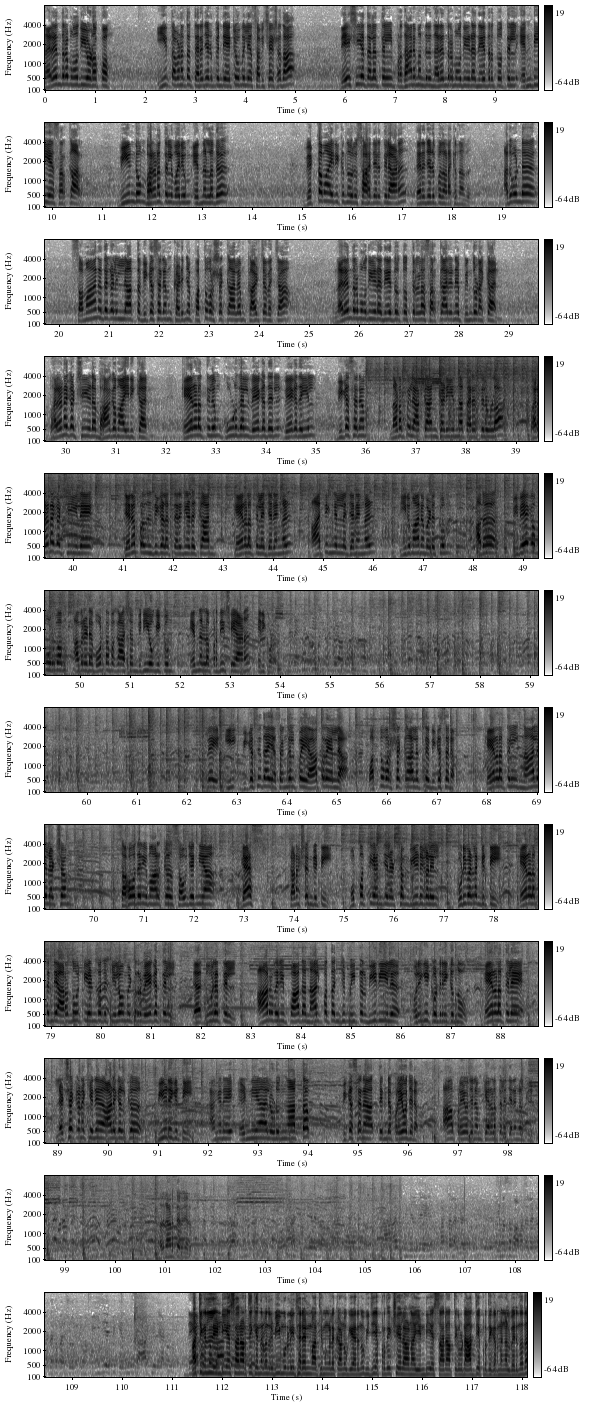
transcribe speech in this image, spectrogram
നരേന്ദ്രമോദിയോടൊപ്പം ഈ തവണത്തെ തെരഞ്ഞെടുപ്പിന്റെ ഏറ്റവും വലിയ സവിശേഷത ദേശീയ തലത്തിൽ പ്രധാനമന്ത്രി നരേന്ദ്രമോദിയുടെ നേതൃത്വത്തിൽ എൻ ഡി എ സർക്കാർ വീണ്ടും ഭരണത്തിൽ വരും എന്നുള്ളത് വ്യക്തമായിരിക്കുന്ന ഒരു സാഹചര്യത്തിലാണ് തെരഞ്ഞെടുപ്പ് നടക്കുന്നത്. അതുകൊണ്ട് സമാനതകളില്ലാത്ത വികസനം കഴിഞ്ഞ പത്ത് വർഷക്കാലം കാഴ്ചവെച്ച നരേന്ദ്രമോദിയുടെ നേതൃത്വത്തിലുള്ള സർക്കാരിനെ പിന്തുണയ്ക്കാൻ ഭരണകക്ഷിയുടെ ഭാഗമായിരിക്കാൻ കേരളത്തിലും കൂടുതൽ വേഗത വേഗതയിൽ വികസനം നടപ്പിലാക്കാൻ കഴിയുന്ന തരത്തിലുള്ള ഭരണകക്ഷിയിലെ ജനപ്രതിനിധികളെ തിരഞ്ഞെടുക്കാൻ കേരളത്തിലെ ജനങ്ങൾ ആറ്റിങ്ങലിലെ ജനങ്ങൾ തീരുമാനമെടുക്കും. അത് വിവേകപൂർവം അവരുടെ വോട്ടവകാശം വിനിയോഗിക്കും എന്നുള്ള പ്രതീക്ഷയാണ് എനിക്കുള്ളത്. അല്ലേ ഈ വികസിത സങ്കല്പ യാത്രയല്ല പത്തു വർഷക്കാലത്തെ വികസനം. കേരളത്തിൽ നാല് ലക്ഷം സഹോദരിമാർക്ക് സൗജന്യ ഗ്യാസ് കണക്ഷൻ കിട്ടി. മുപ്പത്തിയഞ്ച് ലക്ഷം വീടുകളിൽ കുടിവെള്ളം കിട്ടി. കേരളത്തിന്റെ അറുന്നൂറ്റി എൺപത് കിലോമീറ്റർ വേഗത്തിൽ ദൂരത്തിൽ ആറുവരി പാത നാൽപ്പത്തഞ്ച് മീറ്റർ വീതിയിൽ ഒരുങ്ങിക്കൊണ്ടിരിക്കുന്നു. കേരളത്തിലെ ലക്ഷക്കണക്കിന് ആളുകൾക്ക് വീട് കിട്ടി. അങ്ങനെ എണ്ണിയാലൊടുങ്ങാത്ത വികസനത്തിന്റെ പ്രയോജനം ആ പ്രയോജനം കേരളത്തിലെ ജനങ്ങൾക്ക് കിട്ടി. അതിനാണ് തെരഞ്ഞെടുപ്പ്. ആറ്റിങ്ങലിൽ എൻ ഡി എ സ്ഥാനാർത്ഥി കേന്ദ്രമന്ത്രി വി മുരളീധരൻ മാധ്യമങ്ങളെ കാണുകയായിരുന്നു. വിജയപ്രതീക്ഷയിലാണ് എൻ ഡി എ സ്ഥാനാർത്ഥികളുടെ ആദ്യ പ്രതികരണങ്ങൾ വരുന്നത്.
